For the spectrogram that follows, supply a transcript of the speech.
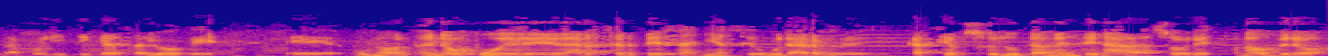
la política es algo que eh, uno no puede dar certezas ni asegurar eh, casi absolutamente nada sobre esto, ¿no? Pero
